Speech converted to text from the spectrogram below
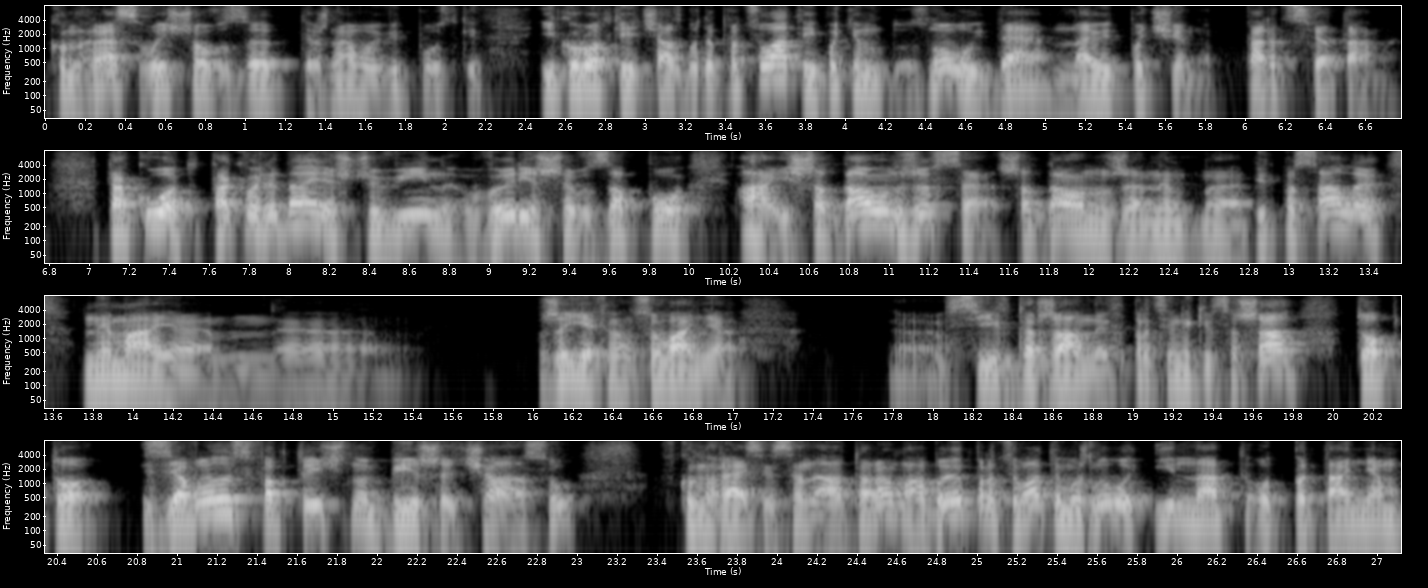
Конгрес вийшов з тижневої відпустки і короткий час буде працювати, і потім знову йде на відпочинок перед святами. Так, от так виглядає, що він вирішив запо. А і шатдаун вже все. Шатдаун вже не е, підписали. Немає вже є фінансування всіх державних працівників США. Тобто з'явилось фактично більше часу в конгресі сенаторам, аби працювати можливо і над от питанням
